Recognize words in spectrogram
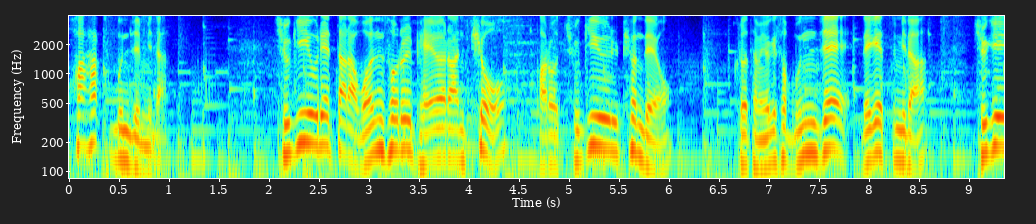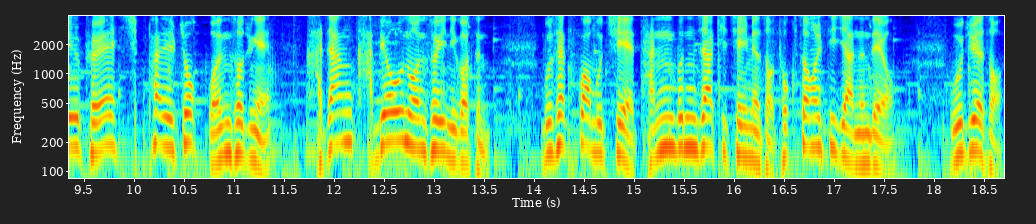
화학 문제입니다. 주기율에 따라 원소를 배열한 표, 바로 주기율 표인데요. 그렇다면 여기서 문제 내겠습니다. 주기율표의 18족 원소 중에 가장 가벼운 원소인 이것은 무색과 무취의 단분자 기체이면서 독성을 띠지 않는데요. 우주에서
